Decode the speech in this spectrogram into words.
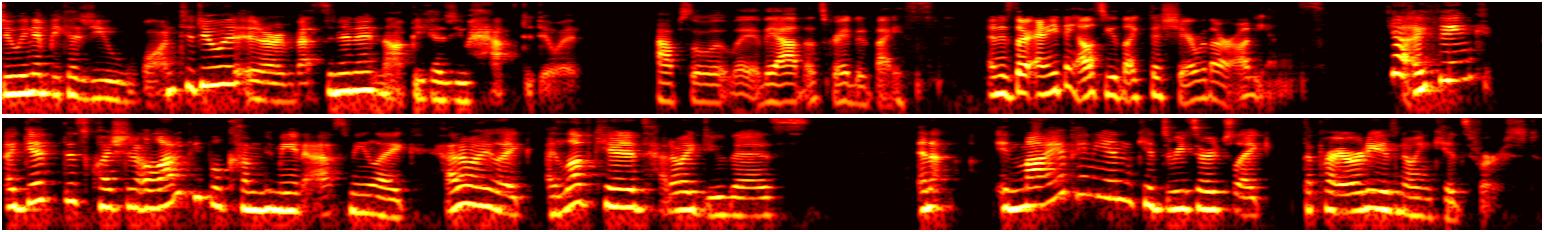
doing it because you want to do it and are invested in it, not because you have to do it. Absolutely. Yeah, that's great advice. And is there anything else you'd like to share with our audience? Yeah, I think I get this question. A lot of people come to me and ask me like, how do I like I love kids, how do I do this? And in my opinion, kids research like the priority is knowing kids first.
